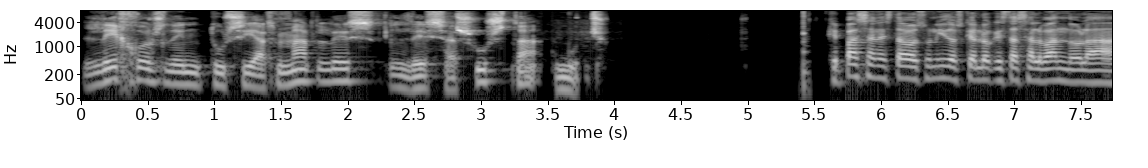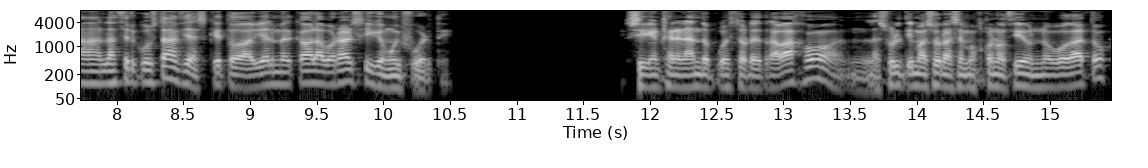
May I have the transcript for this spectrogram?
lejos de entusiasmarles, les asusta mucho. ¿Qué pasa en Estados Unidos? ¿Qué es lo que está salvando la, las circunstancias? Que todavía el mercado laboral sigue muy fuerte. Siguen generando puestos de trabajo. En las últimas horas hemos conocido un nuevo dato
